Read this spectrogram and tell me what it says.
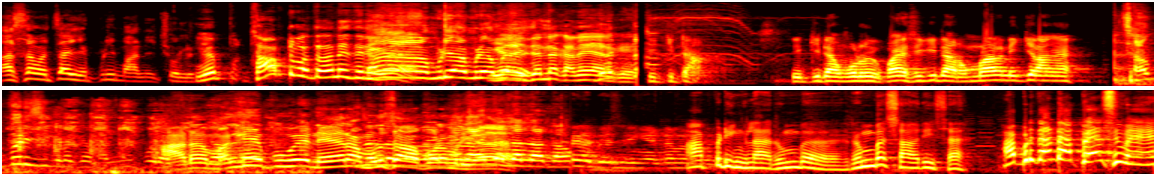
ரசம் வச்சா எப்படிமா நீ சொல்லு? எப்ப சாப்பிட்டு பார்த்தா தானே தெரியும். முடியாது, முடியாது. இது என்ன கதையா இருக்கு? சிக்கிட்டான். சிக்கிட்டான் போல இருக்கு பையன் சிக்கிட்டான். ரொம்ப நேரம் நிக்கிறாங்க. அட மல்லிகைப்பூவே நேரா முழுசா போட முடியும் அப்படிங்களா? ரொம்ப ரொம்ப சாரி சார் அப்படித்தான்டா பேசுவேன்.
